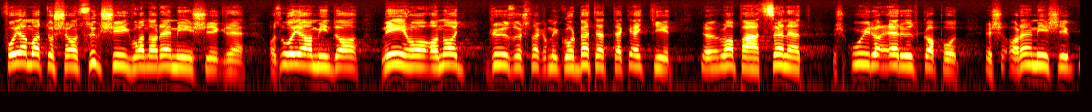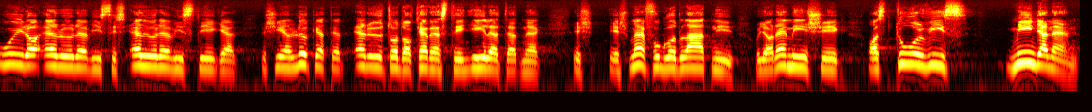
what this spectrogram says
Folyamatosan szükség van a reménységre. Az olyan, mint a néha a nagy gőzösnek, amikor betettek egy-két lapát szenet, és újra erőt kapott, és a reménység újra előre visz, és előre visz téged, és ilyen löketet, erőt ad a keresztény életednek, és, és meg fogod látni, hogy a reménység az túlvisz mindenen.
